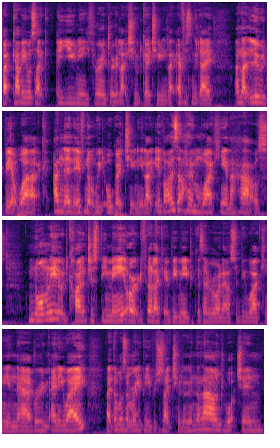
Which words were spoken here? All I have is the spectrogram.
but Gabby was like a uni through and through like she would go to uni like every single day and like Lou would be at work, and then if not, we'd all go to uni. Like if I was at home working in the house, normally it would kind of just be me, or it would feel like it would be me because everyone else would be working in their room anyway. Like there wasn't really people just like chilling in the lounge watching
